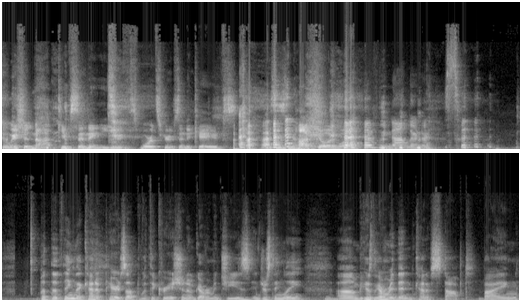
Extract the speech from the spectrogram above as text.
We should not keep sending youth sports groups into caves. This is not going well. Have we not learned our lesson? But the thing that kind of pairs up with the creation of government cheese, interestingly, um, because the government then kind of stopped buying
